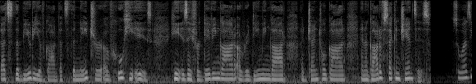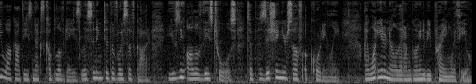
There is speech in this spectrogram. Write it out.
That's the beauty of God. That's the nature of who He is. He is a forgiving God, a redeeming God, a gentle God, and a God of second chances. So, as you walk out these next couple of days, listening to the voice of God, using all of these tools to position yourself accordingly, I want you to know that I'm going to be praying with you,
